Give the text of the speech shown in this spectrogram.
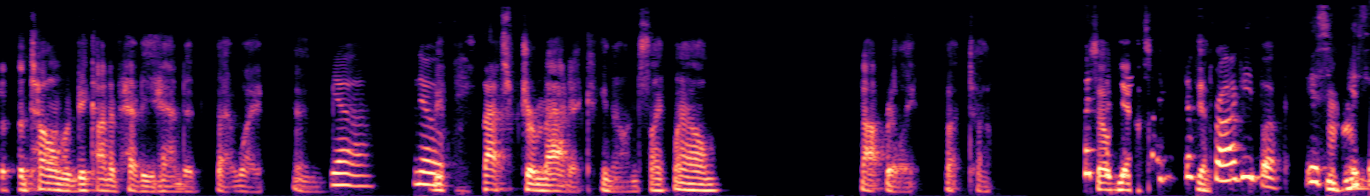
the, the tone would be kind of heavy-handed that way, and Yeah. No. that's dramatic, you know. And it's like, well, not really, but uh, But so yeah, like the yeah, Froggy book. Is hmm is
